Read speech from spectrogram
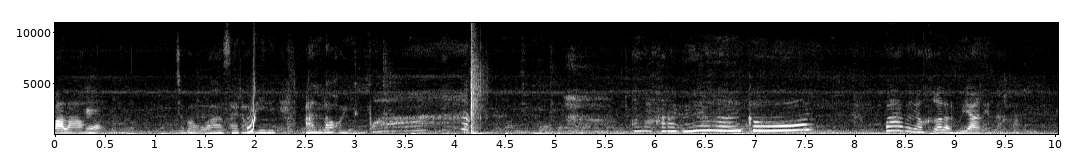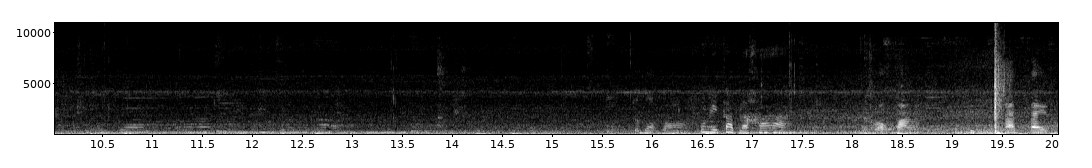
ปลาร้าหอม จะบอกว่าไส้ทอดที่นี่อร่อยมากอร่อยขนาดนี้ยังไงก่อนบ้าไปแล้วคืออร่อยทุกอย่างเลยนะคะ จะบอกว่าพรุ่งนี้กลับแล้วค่ะ จะบอกว่าถึงซัดไส้ท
